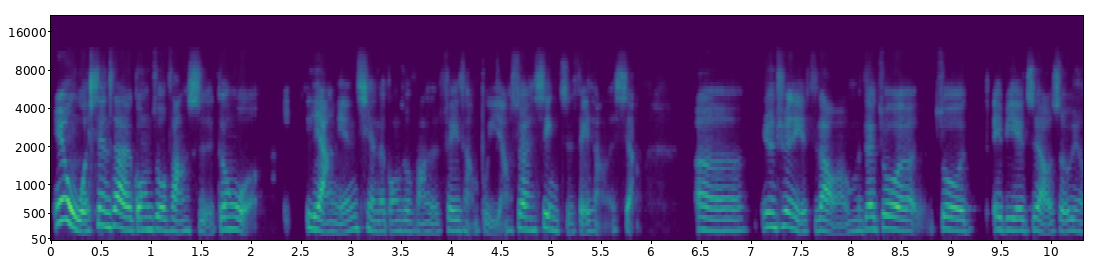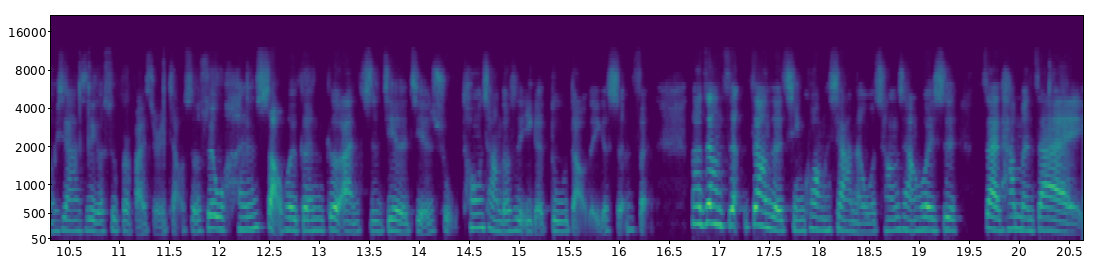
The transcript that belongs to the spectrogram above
因为我现在的工作方式跟我。两年前的工作方式非常不一样，虽然性质非常的像，呃，因为确实也知道嘛，我们在做做 ABA 治疗的时候，因为我现在是一个 supervisor 的角色，所以我很少会跟个案直接的接触，通常都是一个督导的一个身份。那这样子这样子的情况下呢，我常常会是在他们在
